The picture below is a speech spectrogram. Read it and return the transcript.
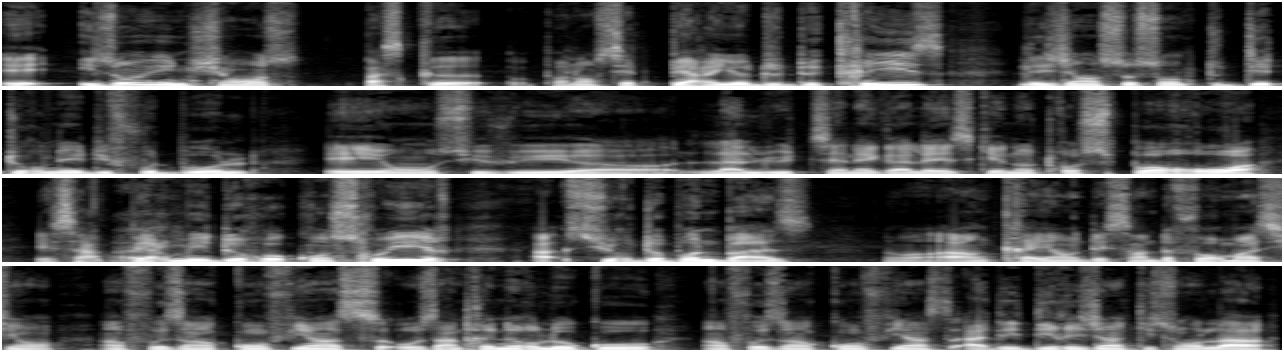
Et ils ont eu une chance parce que pendant cette période de crise, les gens se sont détournés du football et ont suivi euh, la lutte sénégalaise qui est notre sport roi. Et ça a permis de reconstruire ah, sur de bonnes bases en créant des centres de formation, en faisant confiance aux entraîneurs locaux, en faisant confiance à des dirigeants qui sont là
